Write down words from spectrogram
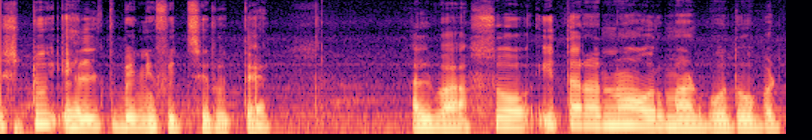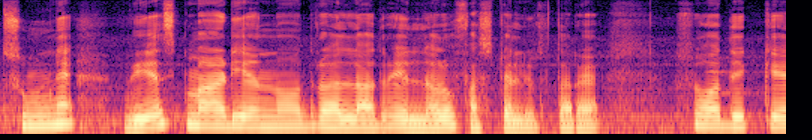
ಎಷ್ಟು ಹೆಲ್ತ್ ಬೆನಿಫಿಟ್ಸ್ ಇರುತ್ತೆ, ಅಲ್ವಾ? ಸೊ ಈ ಥರನೂ ಅವ್ರು ಮಾಡ್ಬೋದು. ಬಟ್ ಸುಮ್ಮನೆ ವೇಸ್ಟ್ ಮಾಡಿ ಅನ್ನೋದ್ರಲ್ಲಾದರೆ ಎಲ್ಲರೂ ಫಸ್ಟಲ್ಲಿರ್ತಾರೆ ಸೊ ಅದಕ್ಕೆ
